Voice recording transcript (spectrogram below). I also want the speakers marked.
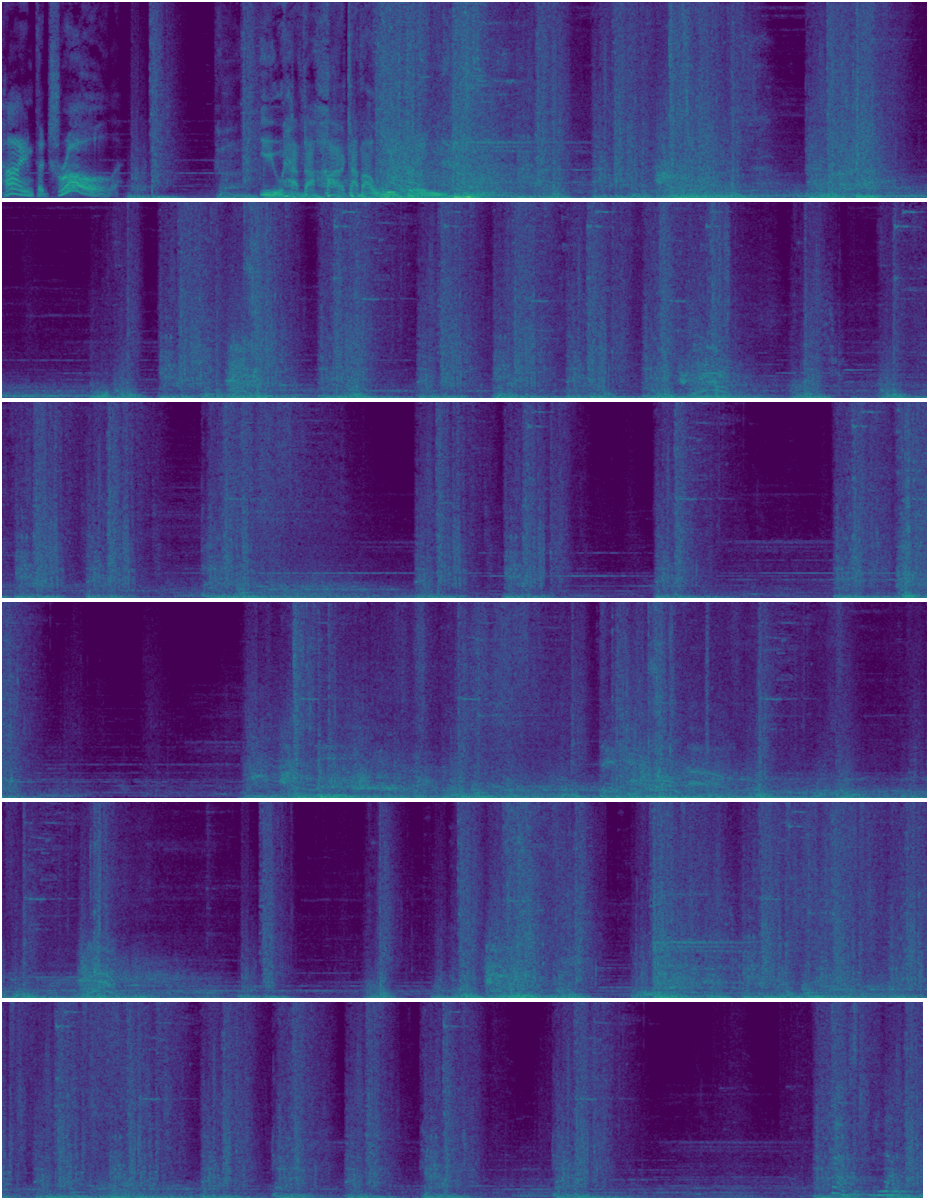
Speaker 1: Time to troll!
Speaker 2: You have the heart of a weakling.
Speaker 3: First blood.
